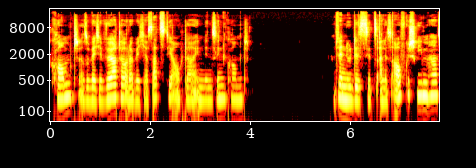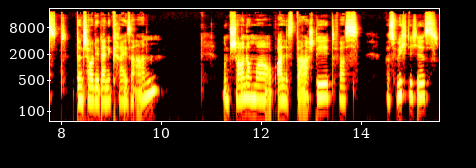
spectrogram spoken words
kommt, also welche Wörter oder welcher Satz dir auch da in den Sinn kommt. Und wenn du das jetzt alles aufgeschrieben hast, dann schau dir deine Kreise an und schau nochmal, ob alles dasteht, was, was wichtig ist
